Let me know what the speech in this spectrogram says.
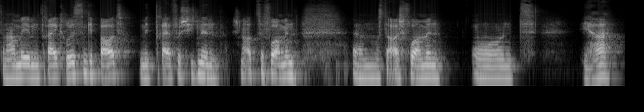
Dann haben wir eben drei Größen gebaut mit drei verschiedenen Schnauzerformen, ähm, Moustacheformen und ja,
